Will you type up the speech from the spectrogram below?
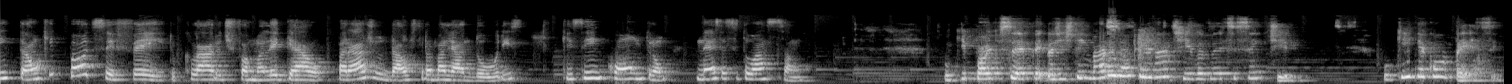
Então, o que pode ser feito, claro, de forma legal, para ajudar os trabalhadores que se encontram nessa situação? O que pode ser feito? A gente tem várias alternativas nesse sentido. O que, que acontece?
